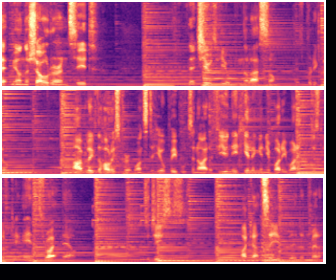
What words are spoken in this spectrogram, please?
Tapped me on the shoulder and said that she was healed in the last song. That's pretty cool. I believe the Holy Spirit wants to heal people tonight. If you need healing in your body, why don't you just lift your hands right now to Jesus? I can't see you, it doesn't matter.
